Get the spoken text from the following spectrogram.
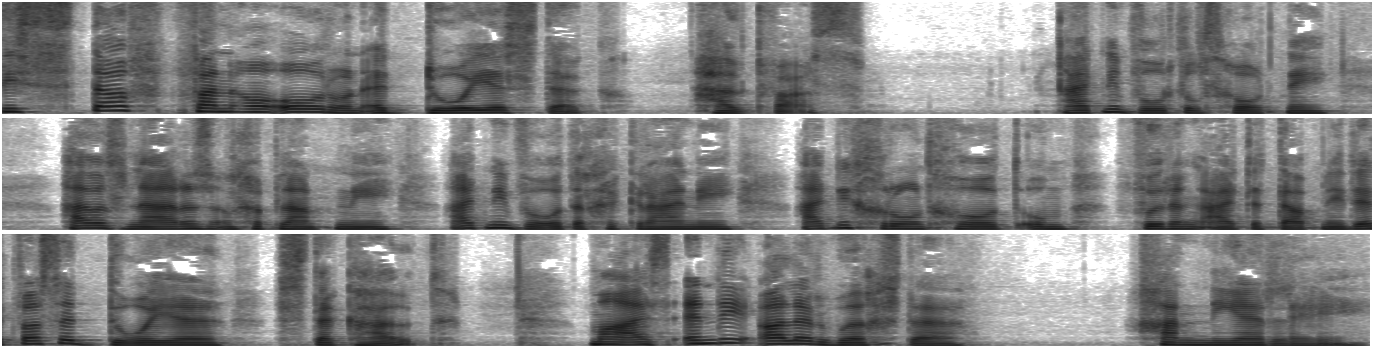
die staf van Aaron 'n dooie stuk hout was. Hy het nie wortels gehad nie. Hy was nêrens ingeplant nie. Hy het nie water gekry nie. Hy het nie grond gehad om voeding uit te tap nie. Dit was 'n dooie stuk hout. maar is in die allerhoogste gaan neerlê.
